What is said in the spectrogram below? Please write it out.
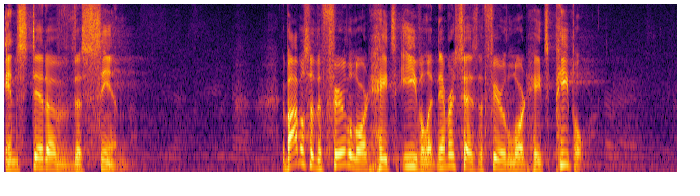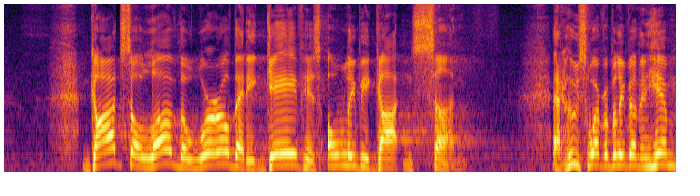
instead of the sin. The Bible says the fear of the Lord hates evil. It never says the fear of the Lord hates people. God so loved the world that he gave his only begotten Son, that whosoever believeth in him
